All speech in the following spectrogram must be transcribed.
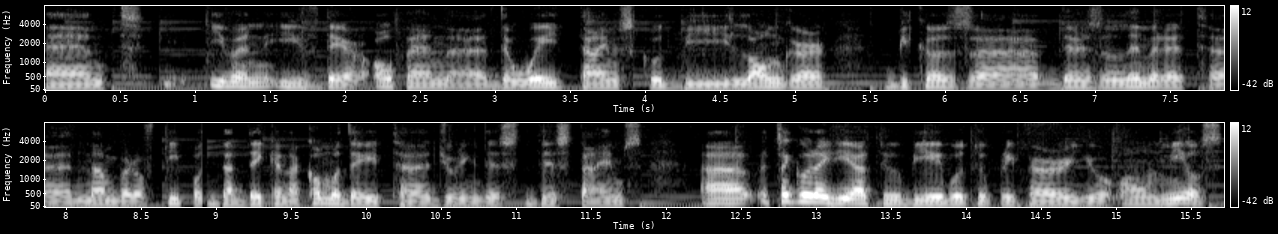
and even if they are open, uh, the wait times could be longer because uh, there's a limited uh, number of people that they can accommodate uh, during this these times. Uh, it's a good idea to be able to prepare your own meals.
